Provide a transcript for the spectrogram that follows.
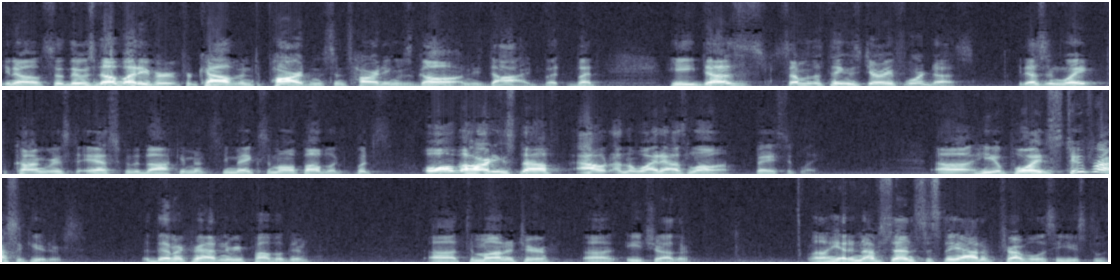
you know, so there was nobody for, for Calvin to pardon since Harding was gone. He died. But, but he does some of the things Jerry Ford does. He doesn't wait for Congress to ask for the documents. He makes them all public. Puts all the Harding stuff out on the White House lawn, basically. Uh, he appoints two prosecutors, a Democrat and a Republican, uh, to monitor uh, each other. Uh, he had enough sense to stay out of trouble, as he used to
